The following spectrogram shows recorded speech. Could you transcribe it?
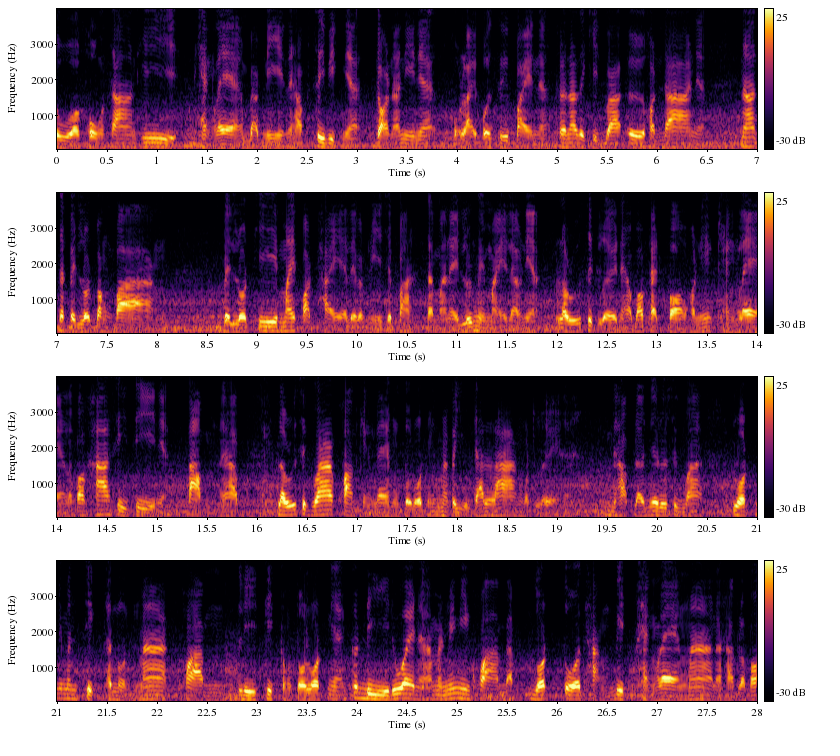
ตัวโครงสร้างที่แข็งแรงแบบนี้นะครับ Civic เนี่ยก่อนหน้านี้เนี่ยหลายคนซื้อไปนะก็น่าจะคิดว่าเออ Honda เนี่ยน่าจะเป็นรถบางๆ เป็นรถที่ไม่ปลอดภัยอะไรแบบนี้ใช่ปะแต่มาในรุ่นใหม่ๆแล้วเนี่ยเรารู้สึกเลยนะครับว่าแพลตฟอร์มเขานี้แข็งแรงแล้วก็ค่า CG เนี่ยต่ำนะครับเรารู้สึกว่าความแข็งแรงของตัวรถนี่มันไปอยู่ด้านล่างหมดเลยนะ นะครับแล้วเนี่ยรู้สึกว่ารถนี่มันจิกถนนมาก ความรีจิตของตัวรถเนี่ยก็ดีด้วยนะ มันไม่มีความแบบรถตัวถังบิดแข็งแรงมากนะครับ แล้วก็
